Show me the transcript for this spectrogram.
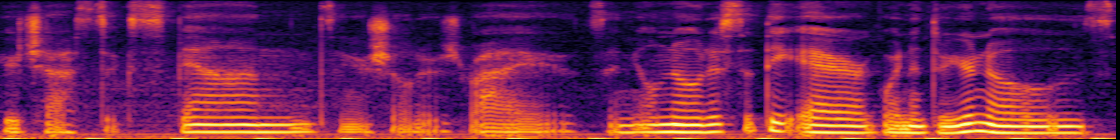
Your chest expands and your shoulders rise, and you'll notice that the air going in through your nose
